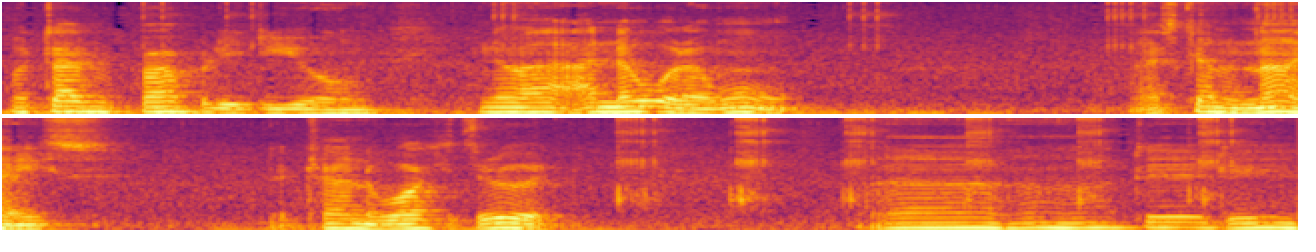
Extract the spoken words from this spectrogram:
What type of property do you own? You know, I, I know what I want. That's kind of nice. They're trying to walk you through it. Uh, do, do.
